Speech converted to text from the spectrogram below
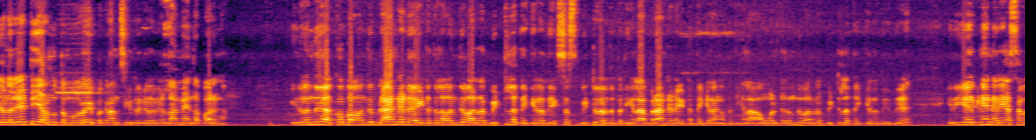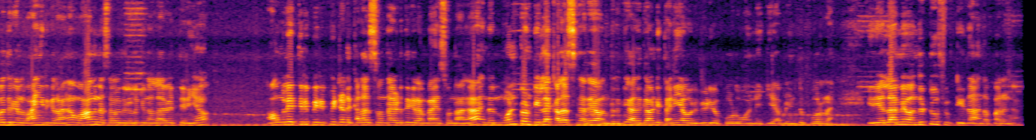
இதோட ரேட்டு இரநூத்தம்பது ரூபா இப்போ காமிச்சிக்கிட்டு இருக்கிறது எல்லாமே இந்த பாருங்கள் இது வந்து அக்கோபா வந்து பிராண்டட் ஐட்டத்தில் வந்து வர்ற பிட்டில் தைக்கிறது எக்ஸஸ் பிட்டு வருது பார்த்தீங்களா பிராண்டட் ஐட்டம் தைக்கிறாங்க பார்த்தீங்களா அவங்கள்ட்ட இருந்து வர்ற பிட்டில் தைக்கிறது இது. இது ஏற்கனவே நிறையா சகோதரிகள் வாங்கியிருக்கிறாங்க. வாங்கின சகோதரிகளுக்கு நல்லாவே தெரியும். அவங்களே திருப்பி ரிப்பீட்டட் கலர்ஸ் வந்தால் எடுத்துக்கிறேன் சொன்னாங்க. இந்த ஒன் டுவெண்ட்டியில் கலர்ஸ் நிறையா வந்திருக்கு. அதுக்காண்டி தனியாக ஒரு வீடியோ போடுவோம் இன்னைக்கு அப்படின்ட்டு போடுறேன். இது எல்லாமே வந்து டூ ஃபிஃப்டி தான். அந்த பாருங்கள்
